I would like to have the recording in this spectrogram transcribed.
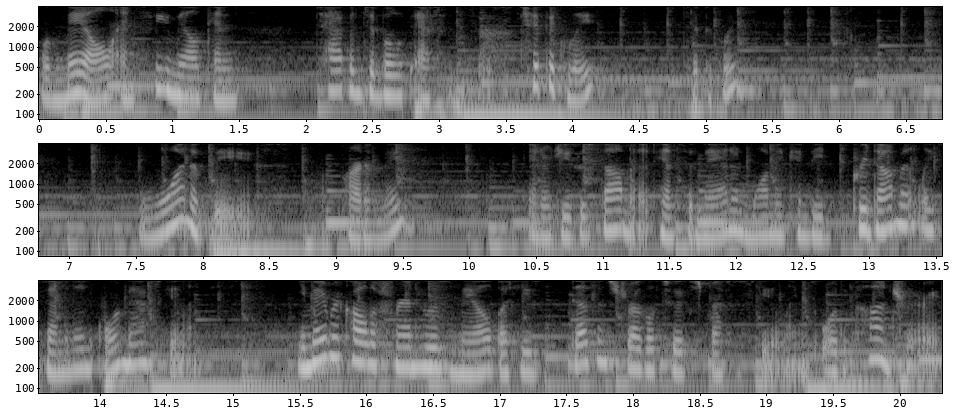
or male and female can tap into both essences. Typically, typically, one of these, pardon me, energies is dominant. Hence, a man and woman can be predominantly feminine or masculine. You may recall a friend who is male, but he doesn't struggle to express his feelings, or the contrary,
